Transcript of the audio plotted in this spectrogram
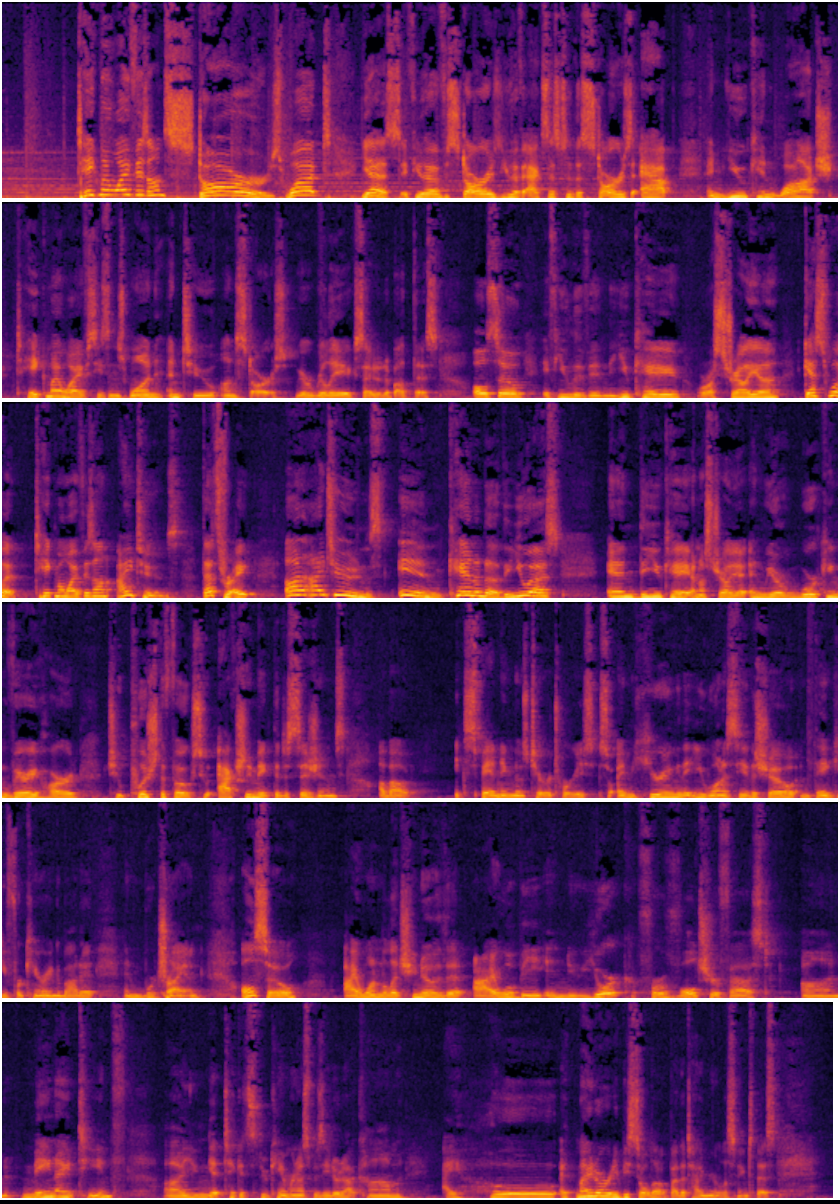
Take My Wife is on Starz. What? Yes, if you have Starz, you have access to the Starz app and you can watch Take My Wife seasons 1 and 2 on Starz. We are really excited about this. Also, if you live in the UK or Australia, guess what? Take My Wife is on iTunes. That's right, on iTunes in Canada, the US, and the UK and Australia, and we are working very hard to push the folks who actually make the decisions about expanding those territories. So I'm hearing that you want to see the show, and thank you for caring about it, and we're trying. Also, I want to let you know that I will be in New York for Vulture Fest on May 19th. Uh, you can get tickets through CameronEsposito.com. I hope it might already be sold out by the time you're listening to this.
